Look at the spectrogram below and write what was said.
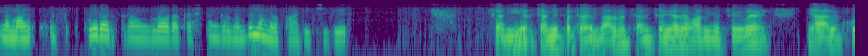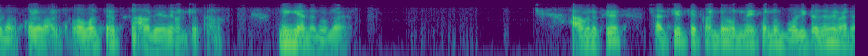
நம்ம கூட இருக்கிறவங்களோட கஷ்டங்கள் வந்து நம்மளை பாதிக்குது. தனியா தனிப்பட்ட எல்லாருமே தனித்தனியாக தான் வாழுங்க தவிர யாரும் கூட கூட வாழல ஒவ்வொருத்தருக்கும் அவர் எதை கொண்டிருக்கான் நீங்க அந்த நடுவில்? அவங்களுக்கு சத்தியத்தை கொண்டு உண்மை கொண்டு போதிக்கிறது வேற?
